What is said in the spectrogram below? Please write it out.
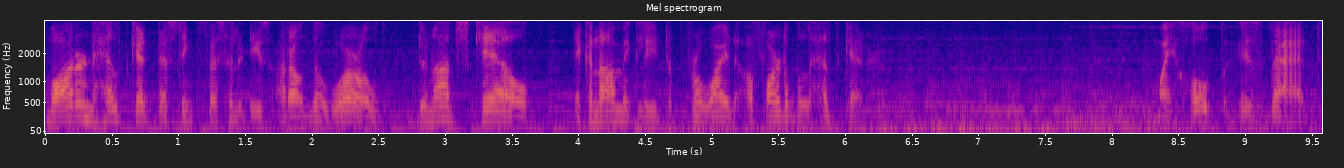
Modern healthcare testing facilities around the world do not scale economically to provide affordable healthcare. My hope is that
